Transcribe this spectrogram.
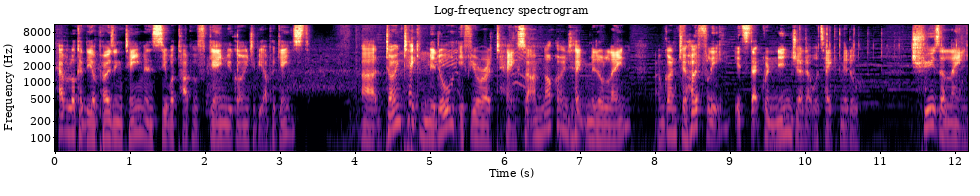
Have a look at the opposing team and see what type of game you're going to be up against. Uh, don't take middle if you're a tank. So I'm not going to take middle lane. I'm going to, hopefully, it's that Greninja that will take middle. Choose a lane.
